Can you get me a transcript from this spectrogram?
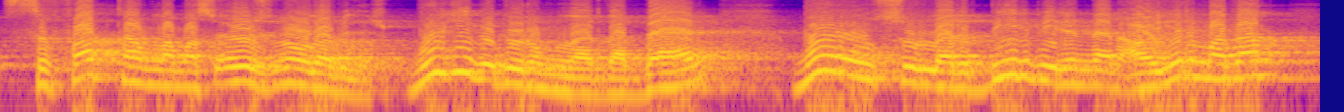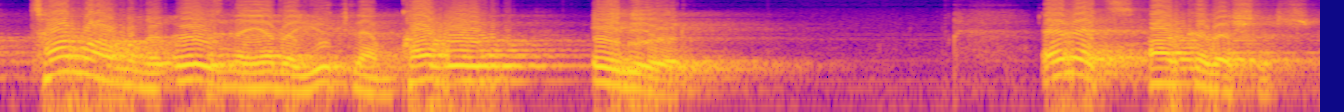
sıfat tamlaması özne olabilir. Bu gibi durumlarda ben bu unsurları birbirinden ayırmadan tamamını özne ya da yüklem kabul ediyorum. Evet arkadaşlar,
